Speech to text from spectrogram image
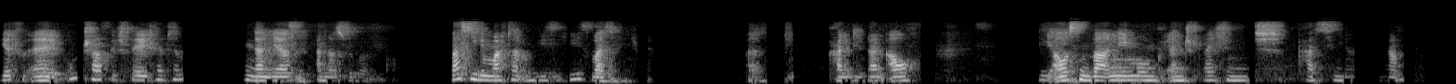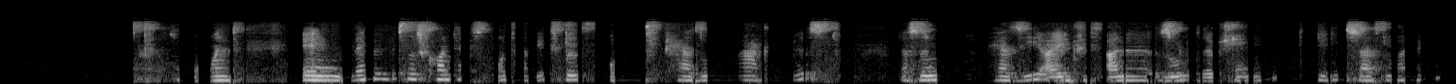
virtuell unscharf gestellt hätte. Und dann wäre es anders rübergekommen. Was sie gemacht hat und wie sie hieß, weiß ich nicht mehr. Also die kann dir dann auch die Außenwahrnehmung entsprechend passieren. Ja. Und in, wenn du im Business-Kontext unterwegs bist und Personenmarke bist, das sind per se eigentlich alle Solo-Selbstständigen, die Dienstleistungen anbieten,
